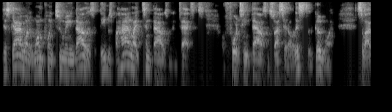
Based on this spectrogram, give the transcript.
this guy wanted $1.2 million. He was behind like 10,000 in taxes or 14,000. So I said, Oh, this is a good one. So I,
